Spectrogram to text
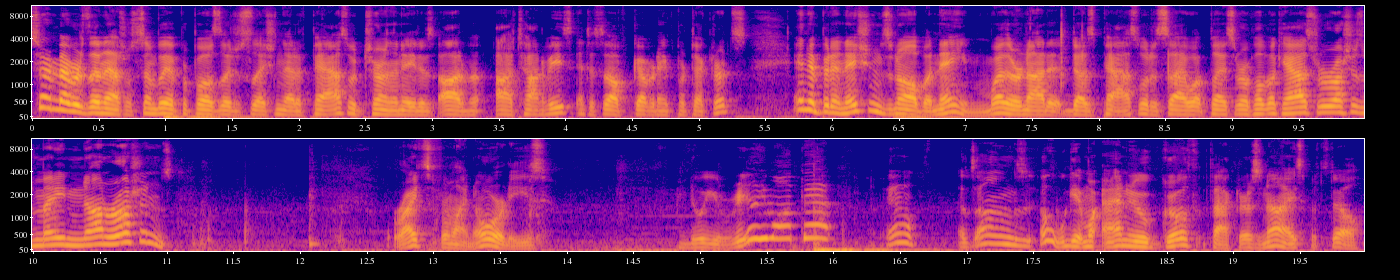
Certain members of the National Assembly have proposed legislation that, if passed, would turn the natives' autonomies into self-governing protectorates. Independent nations in all but name. Whether or not it does pass will decide what place the Republic has for Russia's many non-Russians. Rights for minorities. Do we really want that? Yeah, as long as... Oh, we get more annual growth factors. Nice, but still.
